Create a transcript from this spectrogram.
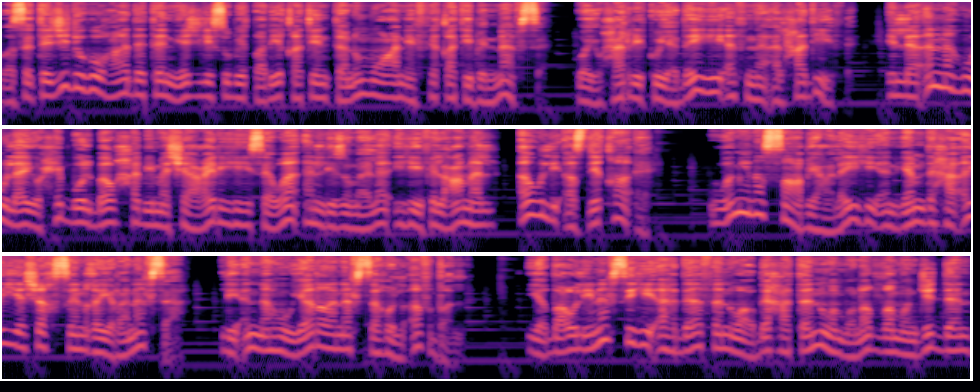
وستجده عادة يجلس بطريقة تنم عن الثقة بالنفس ويحرك يديه أثناء الحديث إلا أنه لا يحب البوح بمشاعره سواء لزملائه في العمل أو لأصدقائه. ومن الصعب عليه أن يمدح أي شخص غير نفسه لأنه يرى نفسه الأفضل. يضع لنفسه اهدافا واضحة ومنظم جدا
